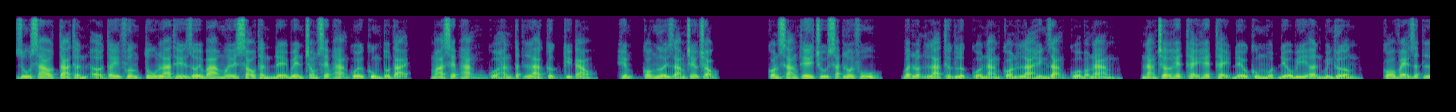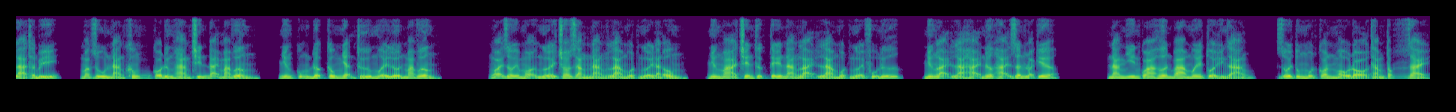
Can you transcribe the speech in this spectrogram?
dù sao tà thần ở tây phương tu la thế giới ba mươi sáu thần để bên trong xếp hạng cuối cùng tồn tại, mà xếp hạng của hắn tất là cực kỳ cao, hiếm có người dám trêu chọc. Còn sáng thế chủ sắt lôi phu, bất luận là thực lực của nàng còn là hình dạng của bọn nàng nàng chờ hết thể hết thể đều cùng một điều bí ẩn bình thường, có vẻ rất là thần bí, mặc dù nàng không có đứng hàng chín đại ma vương, nhưng cũng được công nhận thứ mười lớn ma vương ngoại giới mọi người cho rằng nàng là một người đàn ông, nhưng mà trên thực tế nàng lại là một người phụ nữ, nhưng lại là hại nước hại dân loại kia. Nàng nhìn qua hơn ba mươi tuổi hình dáng dối tung một con màu đỏ thám tóc dài,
